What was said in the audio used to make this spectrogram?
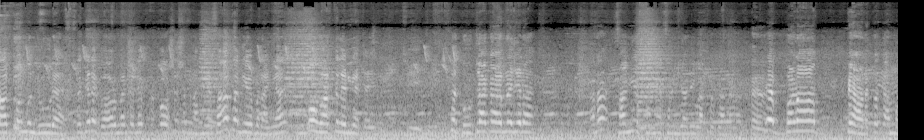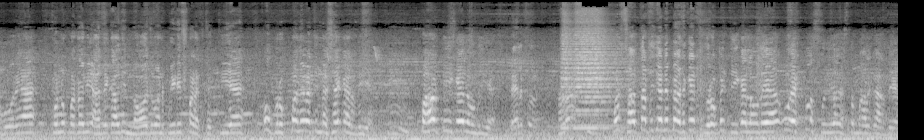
ਆਪ ਤੋਂ ਮਨਜ਼ੂਰ ਹੈ। ਤੇ ਜਿਹੜੇ ਗਵਰਨਮੈਂਟ ਨੇ ਪ੍ਰੋਸੈਸ ਬਣਾਈਆਂ ਸਾਵਧਾਨੀਆਂ ਬਣਾਈਆਂ ਉਹ ਵਰਤ ਲੈਣੀਆਂ ਚਾਹੀਦੀਆਂ। ਠੀਕ ਤੇ ਦੂਜਾ ਕਾਰਨ ਹੈ ਜਿਹੜਾ ਹਨਾ ਸਾਂਝੀਆਂ ਸੁਣੀਆਂ ਸਰਿੰਜਾਂ ਦੀ ਵਰਤੋਂ ਕਰਨਾ ਇਹ ਬੜਾ ਭਿਆਨਕ ਕੰਮ ਹੋ ਰਿਹਾ ਹੈ। ਤੁਹਾਨੂੰ ਪਤਾ ਵੀ ਅੱਜ ਕੱਲ੍ਹ ਦੀ ਨੌਜਵਾਨ ਪੀੜ੍ਹੀ ਭੜਕ ਚੁੱਕੀ ਹੈ। ਉਹ ਗਰੁੱਪਾਂ ਦੇ ਵਿੱਚ ਨਸ਼ੇ ਕਰਦੀ ਹੈ। ਬਹੁਤ ਟੀਕੇ ਲਾਉਂਦੀ ਹੈ। ਬਿਲਕੁਲ। ਹਨਾ? ਹੁਣ 7-8 ਜਣੇ ਬੈਠ ਕੇ ਗਰੁੱਪ ਵਿੱਚ ਟੀਕਾ ਲਾਉਂਦੇ ਆ ਉਹ ਇੱਕੋ ਸੂਈ ਦਾ ਇਸਤੇਮਾਲ ਕਰਦੇ ਆ।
